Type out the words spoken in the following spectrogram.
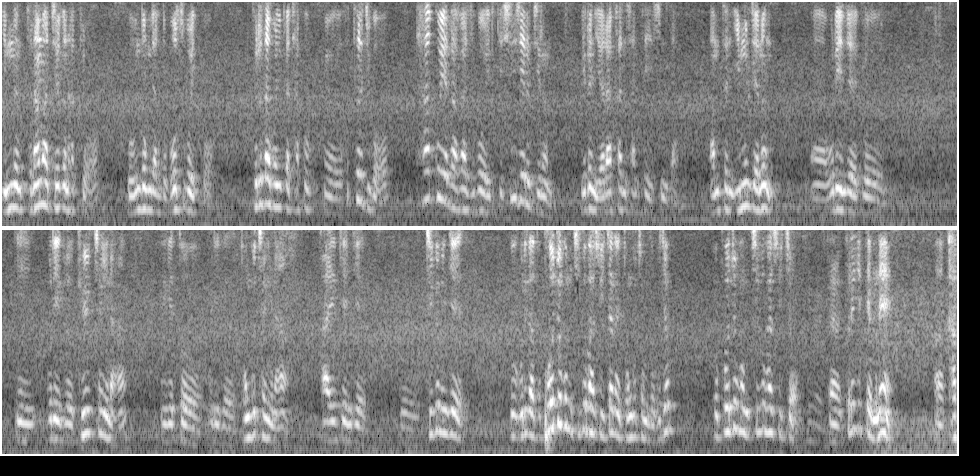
있는 그나마 적은 학교 그 운동장도 못 쓰고 있고 그러다 보니까 자꾸 어, 흐트러지고 타구에 가가지고 이렇게 신세를 지는 이런 열악한 상태에 있습니다. 아무튼 이 문제는 어, 우리 이제 그이 우리 그 교육청이나 이게 또 우리 그 동구청이나 다 이렇게 이제 그 지금 이제 그 우리가 그 보조금 지급할 수 있잖아요 동구청도 그죠? 그 보조금 지급할 수 있죠. 예, 그렇기 때문에 어, 각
